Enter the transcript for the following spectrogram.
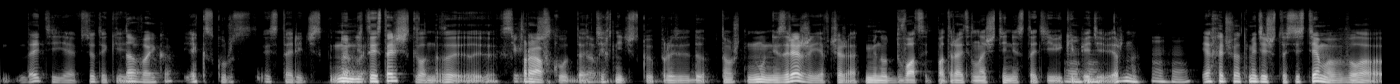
Дайте я все-таки Давай-ка. экскурс исторический. Ну, не Давай. то исторический, ладно, э, справку, да, Давай. техническую произведу. Потому что, ну, не зря же я вчера минут 20 потратил на чтение статьи в Википедии, Мгм. верно? Мгм. Я хочу отметить, что система была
